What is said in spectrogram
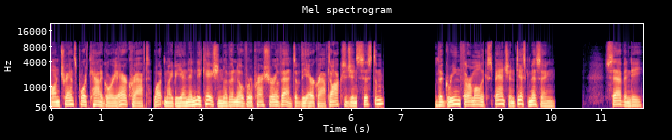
On transport category aircraft, what might be an indication of an overpressure event of the aircraft oxygen system? The green thermal expansion disk missing. 70.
